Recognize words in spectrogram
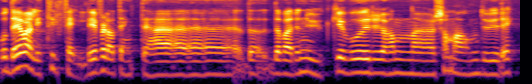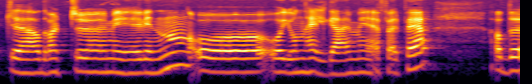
og det var litt tilfeldig, for da tenkte jeg det, det, var en uke hvor han sjamanen Durek hadde vært mye i vinden, og, og Jon Helgheim i Frp hadde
